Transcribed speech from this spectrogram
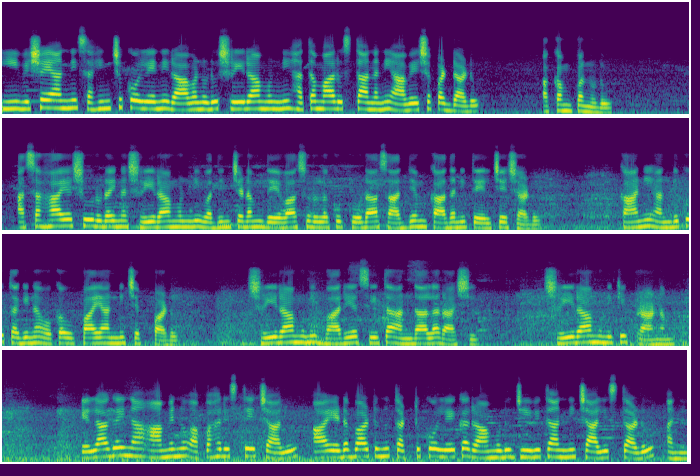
ఈ విషయాన్ని సహించుకోలేని రావణుడు శ్రీరాముణ్ణి హతమారుస్తానని ఆవేశపడ్డాడు. అకంపనుడు. అసహాయశూరుడైన శ్రీరాముణ్ణి వధించడం దేవాసురులకు కూడా సాధ్యం కాదని తేల్చేశాడు. కాని అందుకు తగిన ఒక ఉపాయాన్ని చెప్పాడు. శ్రీరాముని భార్య సీత అందాల రాశి. శ్రీరామునికి ప్రాణం. ఎలాగైనా ఆమెను అపహరిస్తే చాలు ఆ ఎడబాటును తట్టుకోలేక రాముడు జీవితాన్ని చాలిస్తాడు అని.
